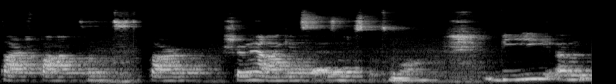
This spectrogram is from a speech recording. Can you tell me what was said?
Total spannend und total schöne Herangehensweise, das so zu machen. Wie, ähm,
